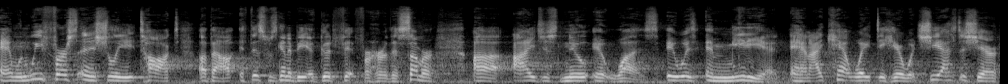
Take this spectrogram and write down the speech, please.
And when we first initially talked about if this was going to be a good fit for her this summer, uh, I just knew it was. It was immediate. And I can't wait to hear what she has to share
